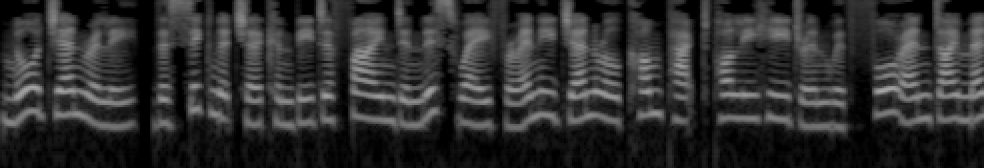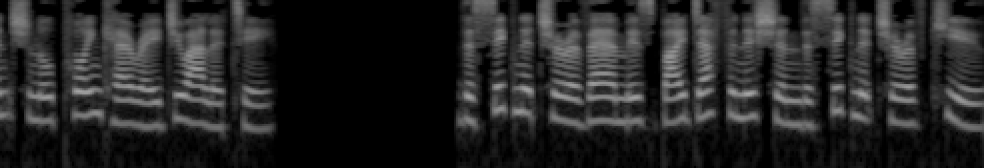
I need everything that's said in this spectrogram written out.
More generally, the signature can be defined in this way for any general compact polyhedron with four n-dimensional Poincare duality. The signature of M is by definition the signature of Q,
